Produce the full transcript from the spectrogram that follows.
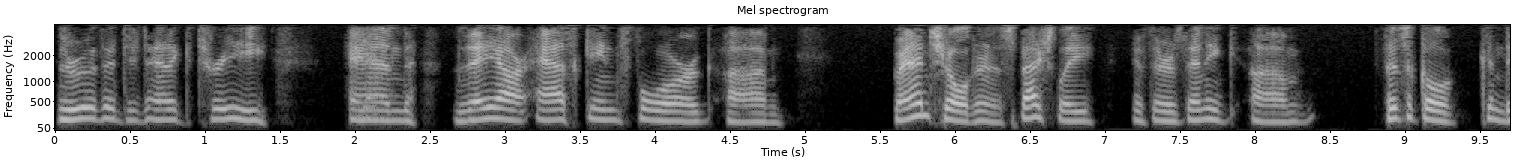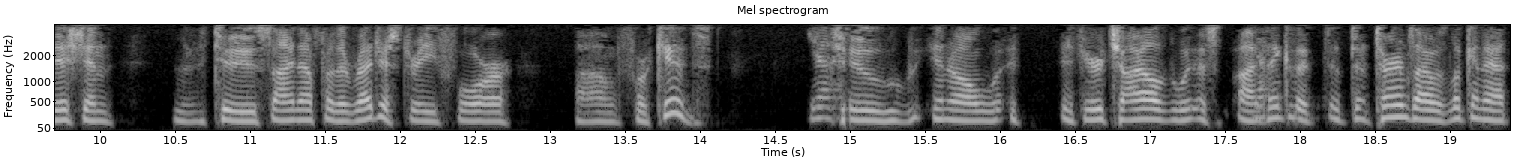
through the genetic tree and yes. they are asking for, um, grandchildren, especially if there's any, um, physical condition to sign up for the registry for um, for kids yes. to, you know, if your child was, I Yeah. think that the terms I was looking at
